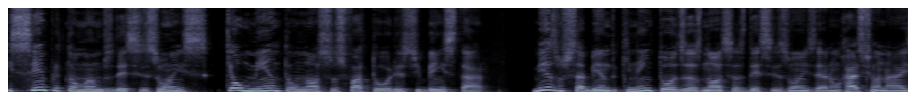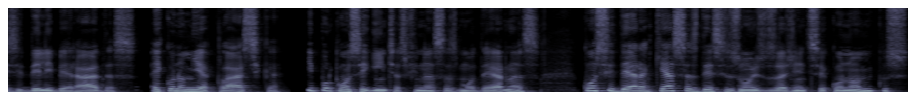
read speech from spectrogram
e sempre tomamos decisões que aumentam nossos fatores de bem-estar. Mesmo sabendo que nem todas as nossas decisões eram racionais e deliberadas, a economia clássica e, por conseguinte, as finanças modernas consideram que essas decisões dos agentes econômicos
